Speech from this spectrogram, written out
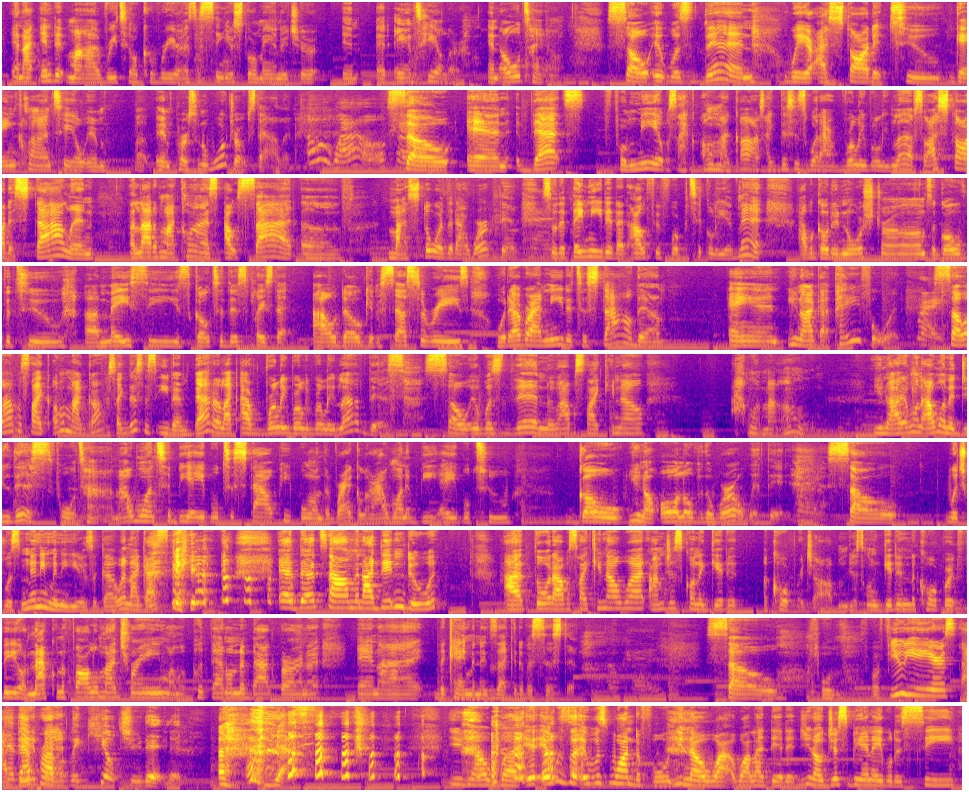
And I ended my retail career as a senior store manager in, at Ann Taylor in Old Town. So it was then where I started to gain clientele in, in personal wardrobe styling. Oh wow. Okay. So, and that's for me, it was like, oh my gosh, like this is what I really, really love. So I started styling a lot of my clients outside of my store that I worked in. So that they needed an outfit for a particular event, I would go to Nordstrom's or go over to uh, Macy's, go to this place that Aldo, get accessories, whatever I needed to style them. And you know, I got paid for it. Right. So I was like, oh my gosh, like this is even better. Like I really, really, really love this. So it was then I was like, you know, I want my own. You know, I want I want to do this full time. I want to be able to style people on the regular. I want to be able to go, you know, all over the world with it. So, which was many many years ago, and I got scared at that time, and I didn't do it. I thought I was like, you know what? I'm just gonna get it a corporate job. I'm just gonna get in the corporate field. I'm not gonna follow my dream. I'm gonna put that on the back burner, and I became an executive assistant. okay. So for for a few years, I And did that probably killed you, didn't it? that. yes. you know, but it, it was it was wonderful. You know, while, while I did it, you know, just being able to see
